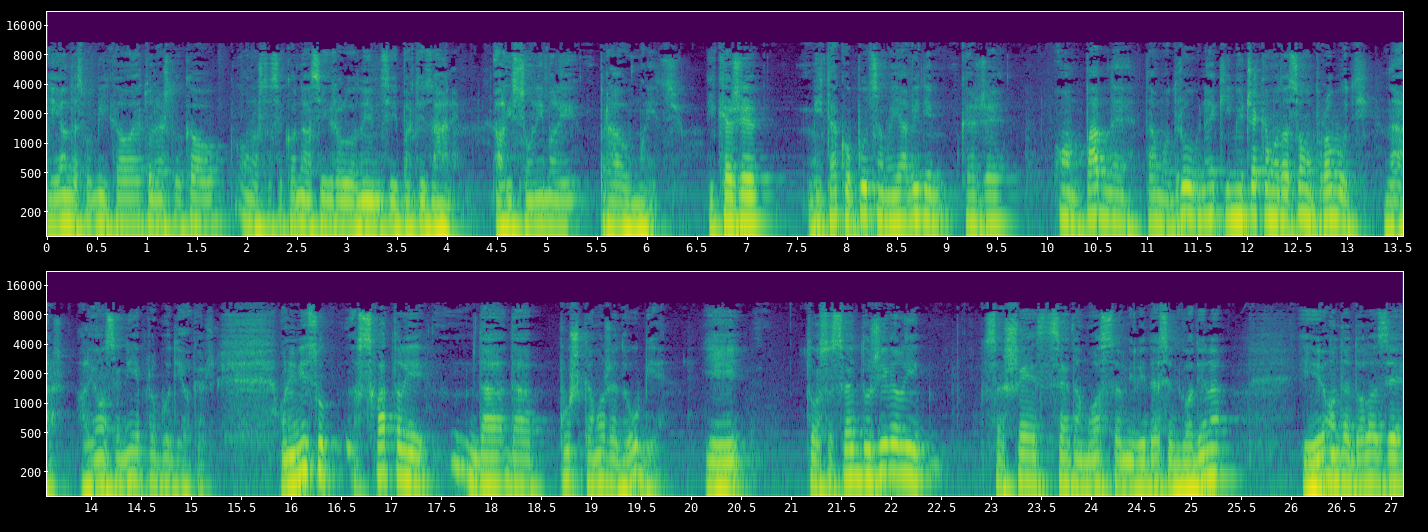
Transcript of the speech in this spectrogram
i onda smo mi kao eto nešto kao ono što se kod nas igralo Nemci i Partizani. Ali su oni imali pravu municiju. I kaže, mi tako pucamo, ja vidim, kaže, on padne tamo drug neki mi čekamo da se on probudi, znaš, ali on se nije probudio, kaže. Oni nisu shvatali da, da puška može da ubije. I to su sve doživjeli sa 6, 7, 8 ili 10 godina i onda dolaze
